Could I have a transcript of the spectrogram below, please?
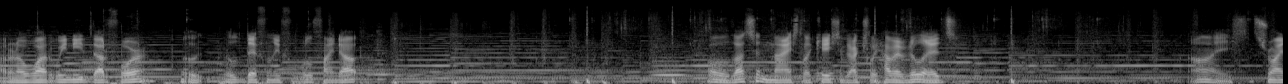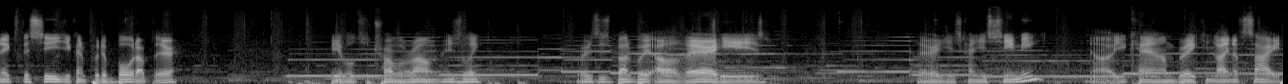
I don't know what we need that for. We'll, definitely we'll find out. Oh, that's a nice location to actually have a village. Nice. It's right next to the sea. You can put a boat up there. Be able to travel around easily. Where is this bad boy? Oh, there he is. There he is. Can you see me? No, you can't. I'm breaking line of sight.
